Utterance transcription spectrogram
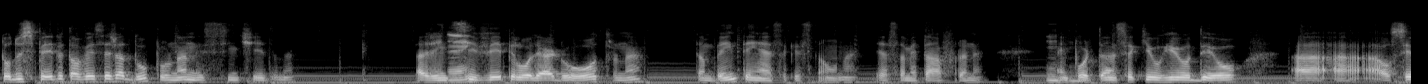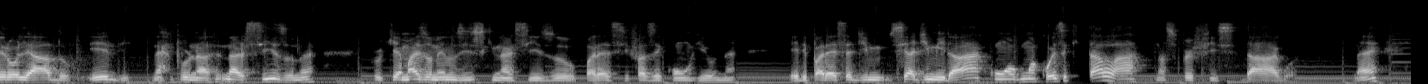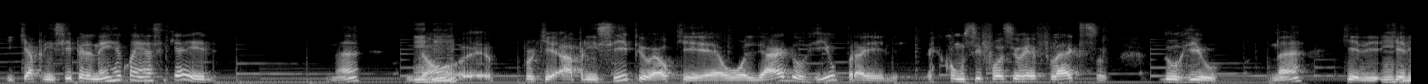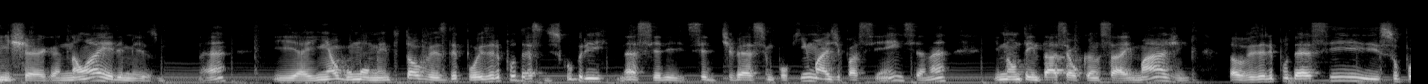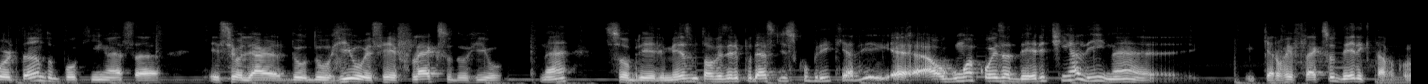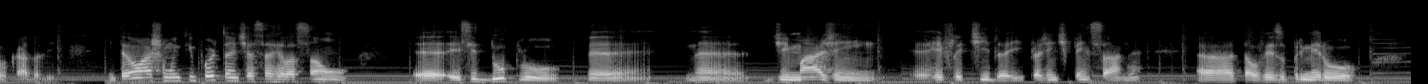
Todo espelho talvez seja duplo, né, nesse sentido, né? A gente é. se vê pelo olhar do outro, né? Também tem essa questão, né? Essa metáfora, né? uhum. a importância que o Rio deu a, a, ao ser olhado ele, né, por Narciso, né? Porque é mais ou menos isso que Narciso parece fazer com o Rio, né? Ele parece admi se admirar com alguma coisa que está lá na superfície da água, né? E que a princípio ele nem reconhece que é ele, né? Então, uhum. Eh, porque a princípio é o que é o olhar do rio para ele, é como se fosse o reflexo do rio, né? Que ele, uhum. que ele uhum. enxerga, não a ele mesmo, né? E aí, em algum momento, talvez depois ele pudesse descobrir, né? Se ele, se ele tivesse um pouquinho mais de paciência, né? E não tentasse alcançar a imagem, talvez ele pudesse, suportando um pouquinho essa, esse olhar do, do rio, esse reflexo do rio, né? Sobre ele mesmo, talvez ele pudesse descobrir que ali, é, alguma coisa dele tinha ali, né? que era o reflexo dele que estava colocado ali. Então eu acho muito importante essa relação, é, esse duplo é, né, de imagem é, refletida aí para a gente pensar, né? Ah, talvez o primeiro,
